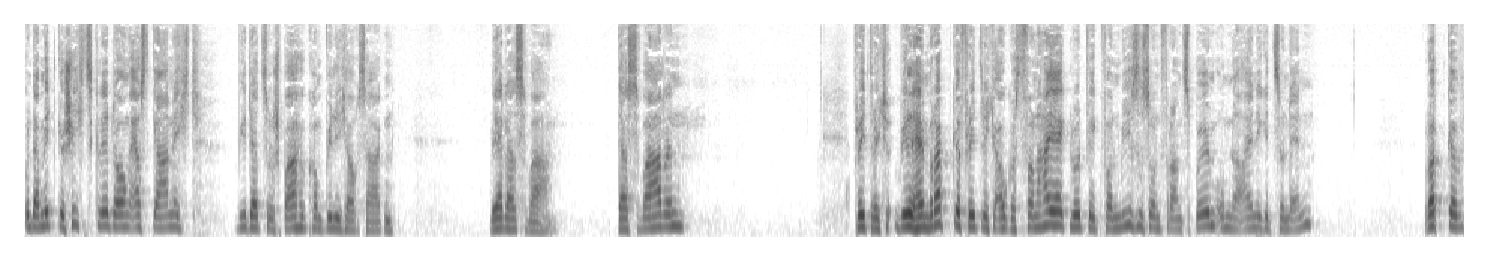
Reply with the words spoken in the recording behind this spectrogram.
Und damit Geschichtsklitterung erst gar nicht wieder zur Sprache kommt, will ich auch sagen, wer das war. Das waren Friedrich Wilhelm Röpke, Friedrich August von Hayek, Ludwig von Mises und Franz Böhm, um nur einige zu nennen. Röpke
